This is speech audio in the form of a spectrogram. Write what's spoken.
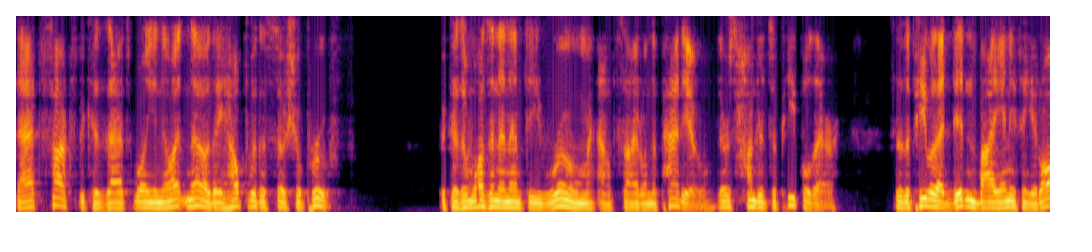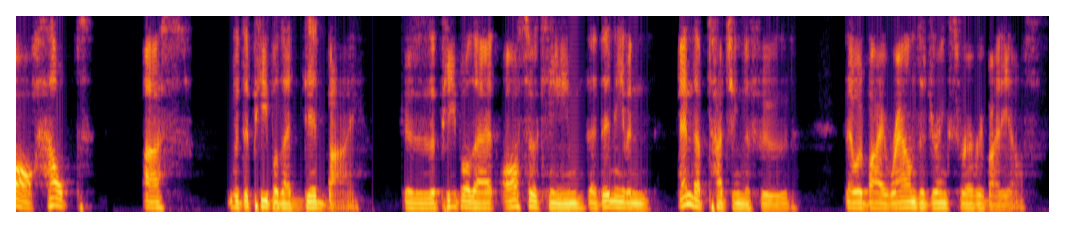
that sucks because that's, well, you know what? No, they helped with a social proof because it wasn't an empty room outside on the patio. There's hundreds of people there. So the people that didn't buy anything at all helped us with the people that did buy because the people that also came that didn't even end up touching the food that would buy rounds of drinks for everybody else.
